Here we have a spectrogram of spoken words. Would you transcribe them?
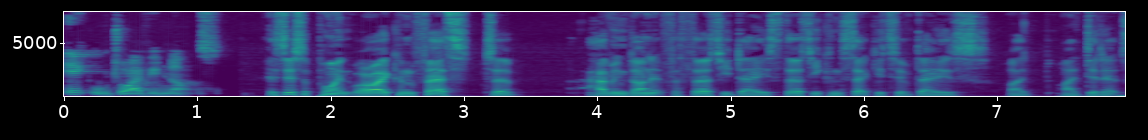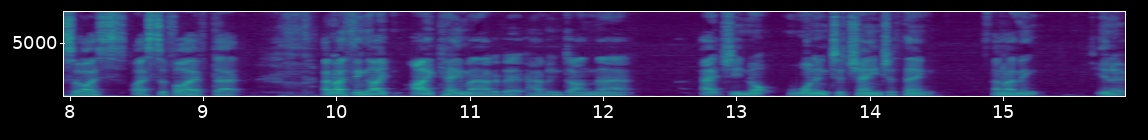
it will drive you nuts. Is this a point where I confess to having done it for 30 days, 30 consecutive days, I, I did it. So I, I survived that. And I think I, I came out of it having done that, actually not wanting to change a thing. And I think, you know,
